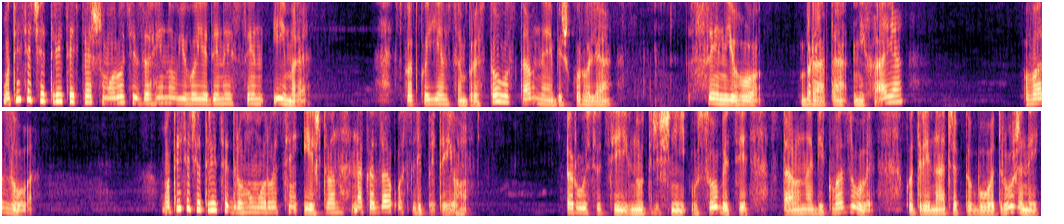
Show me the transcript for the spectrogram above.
У 1031 році загинув його єдиний син Імре. Спадкоємцем престолу став небіж короля, син його брата Міхая Вазула. У 1032 році Іштван наказав осліпити його. Русь у цій внутрішній особиці стала на бік Вазули, котрий начебто був одружений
